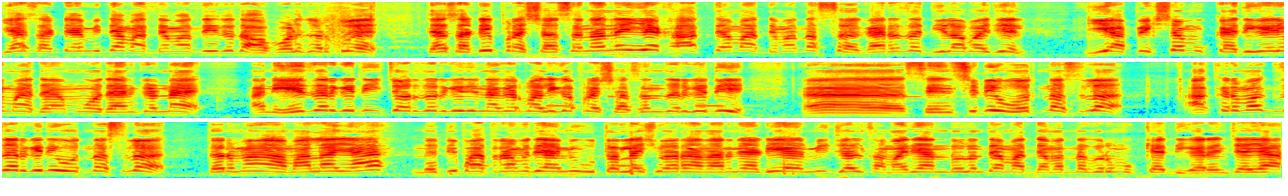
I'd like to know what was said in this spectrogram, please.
यासाठी आम्ही त्या माध्यमातून इथे धावपळ करतोय. त्यासाठी प्रशासनाने एक हात त्या माध्यमातून सहकार्याचा दिला पाहिजे. ही अपेक्षा मुख्याधिकारी महोदया- महोदयांकडनं आहे. आणि हे जर कधी याच्यावर जर कधी नगरपालिका प्रशासन जर कधी सेन्सिटिव्ह होत नसलं आक्रमक जर कधी होत नसलं तर मग आम्हाला या नदीपात्रामध्ये आम्ही उतरल्याशिवाय राहणार नाही. आणि आम्ही जलसमाधी आंदोलन त्या माध्यमातून करू. मुख्य अधिकाऱ्यांच्या या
